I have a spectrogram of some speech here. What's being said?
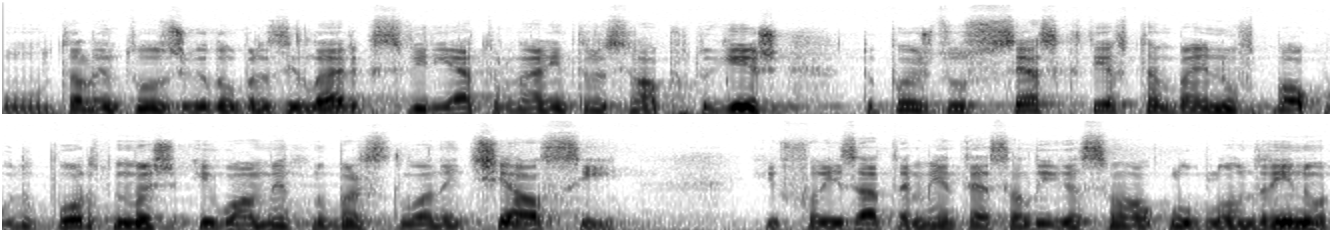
um talentoso jogador brasileiro que se viria a tornar internacional português depois do sucesso que teve também no Futebol Clube do Porto, mas igualmente no Barcelona e Chelsea. E foi exatamente essa ligação ao clube londrino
